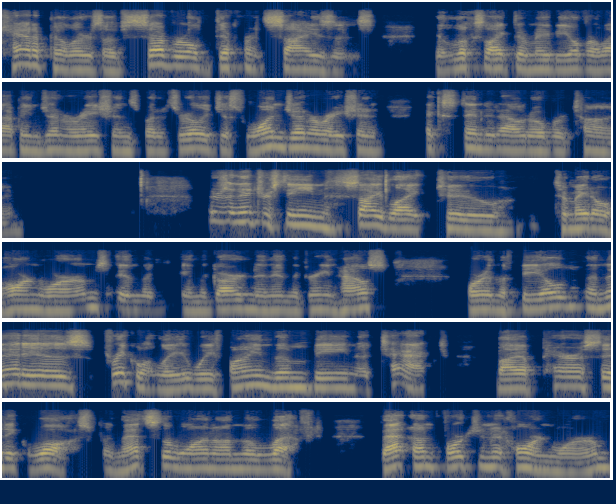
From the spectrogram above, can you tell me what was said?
caterpillars of several different sizes. It looks like there may be overlapping generations, but it's really just one generation extended out over time. There's an interesting sidelight to tomato hornworms in the in the garden and in the greenhouse or in the field, and that is frequently we find them being attacked by a parasitic wasp, and that's the one on the left. That unfortunate hornworm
